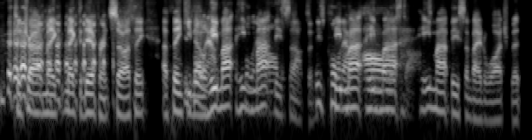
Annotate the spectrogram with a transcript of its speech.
to try and make make the difference. So I think I think He's you know pulling he might he out might be something. He's pulling he out might he might he might be somebody to watch. But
